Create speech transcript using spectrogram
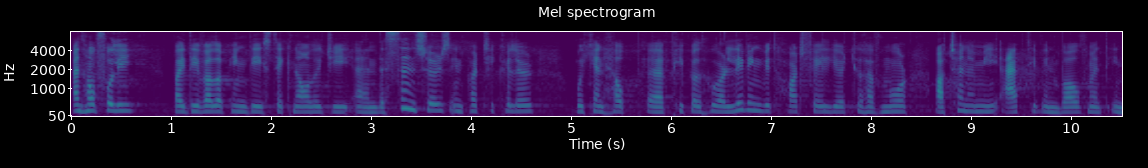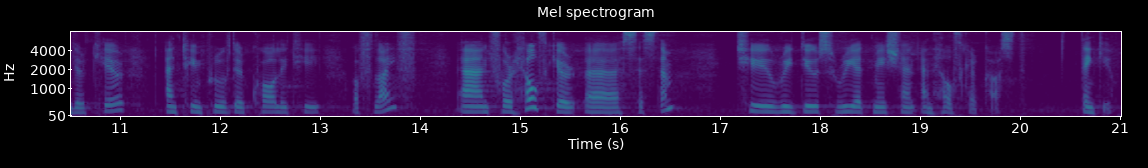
And hopefully, by developing this technology and the sensors in particular, we can help uh, people who are living with heart failure to have more autonomy, active involvement in their care, and to improve their quality of life. And for healthcare uh, system, to reduce readmission and healthcare cost. Thank you.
